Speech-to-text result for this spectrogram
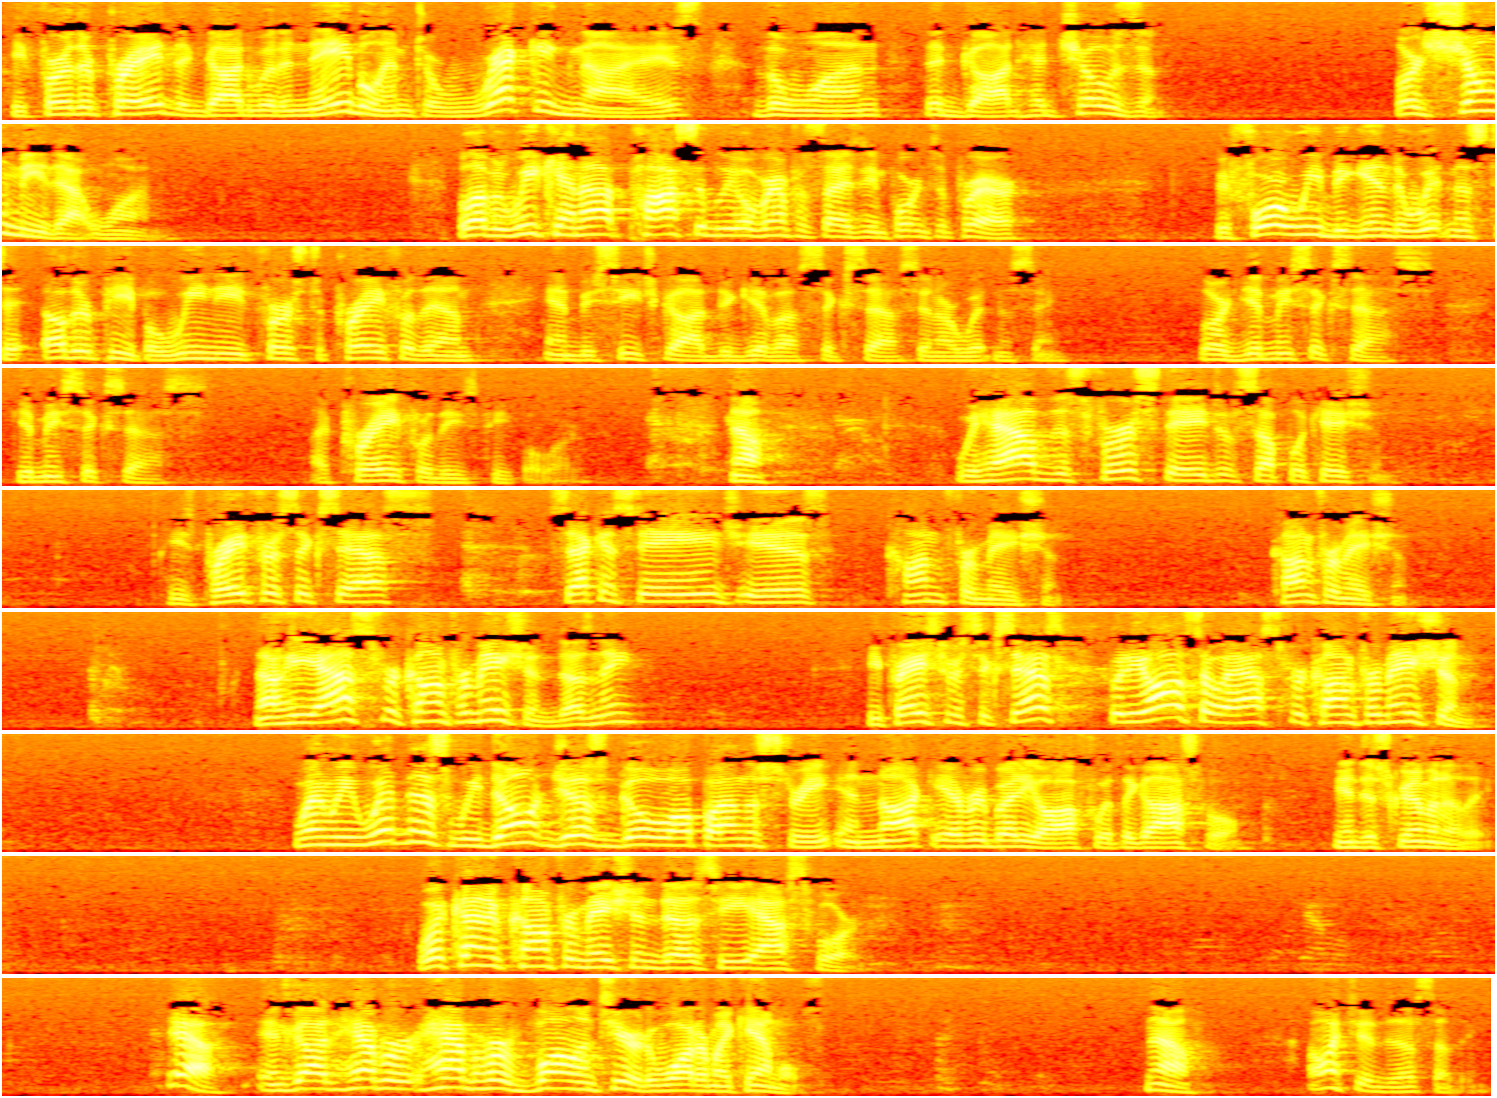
He further prayed that God would enable him to recognize the one that God had chosen. Lord, show me that one. Beloved, we cannot possibly overemphasize the importance of prayer before we begin to witness to other people, we need first to pray for them and beseech God to give us success in our witnessing. Lord, give me success. Give me success. I pray for these people, Lord. Now, we have this first stage of supplication. He's prayed for success. Second stage is confirmation. Confirmation. Now, he asks for confirmation, doesn't he? He prays for success, but he also asks for confirmation. When we witness, we don't just go up on the street and knock everybody off with the gospel indiscriminately. What kind of confirmation does he ask for? Yeah, and God have her have her volunteer to water my camels. Now, I want you to know something.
